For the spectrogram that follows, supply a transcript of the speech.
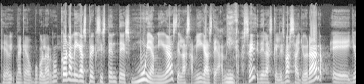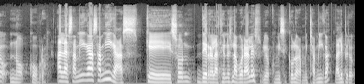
que hoy me ha quedado un poco largo. Con amigas preexistentes muy amigas, de las amigas de amigas, ¿eh? de las que les vas a llorar, eh, yo no cobro. A las amigas amigas que son de relaciones laborales, yo con mi psicóloga, mucha amiga, ¿vale? Pero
